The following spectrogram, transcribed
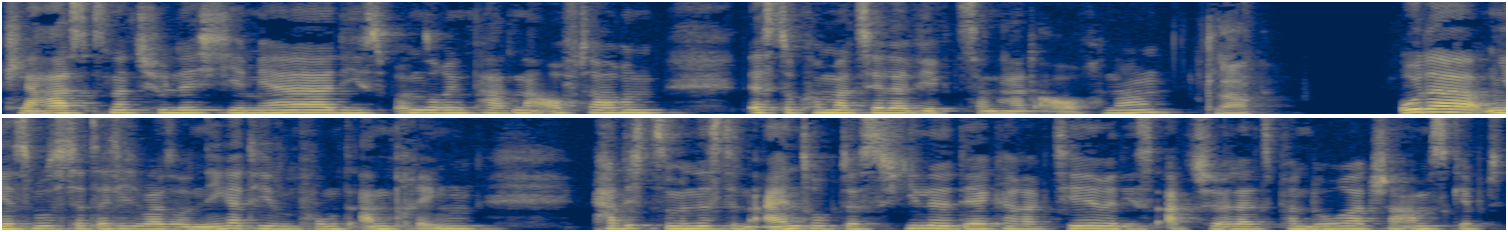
Klar, es ist natürlich, je mehr die Sponsoring-Partner auftauchen, desto kommerzieller wirkt's dann halt auch. Ne? Klar. Oder, jetzt muss ich tatsächlich mal so einen negativen Punkt anbringen, hatte ich zumindest den Eindruck, dass viele der Charaktere, die es aktuell als Pandora Charms gibt,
